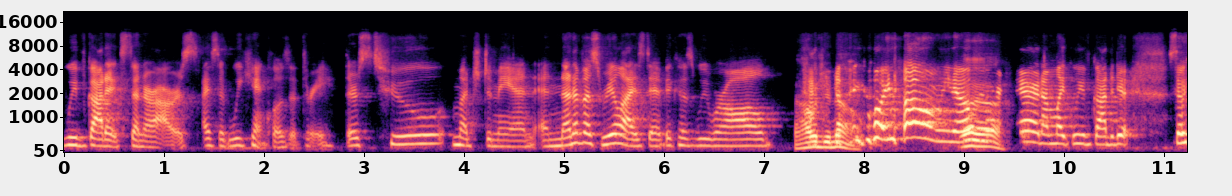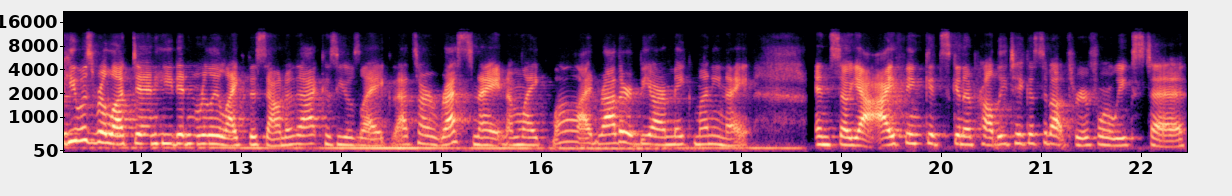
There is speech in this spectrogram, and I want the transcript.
We've got to extend our hours. I said, We can't close at three. There's too much demand. And none of us realized it because we were all How would you know? going home, you know, we Yeah. weren't there. And I'm like, we've got to do it. So he was reluctant. He didn't really like the sound of that because he was like, that's our rest night. And I'm like, well, I'd rather it be our make money night. And so, yeah, I think it's going to probably take us about three or four weeks to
